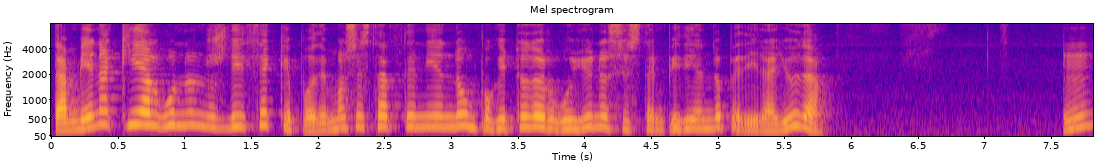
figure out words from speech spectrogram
También aquí algunos nos dice que podemos estar teniendo un poquito de orgullo y nos está impidiendo pedir ayuda. ¿Mm?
